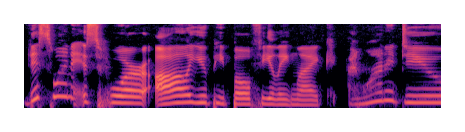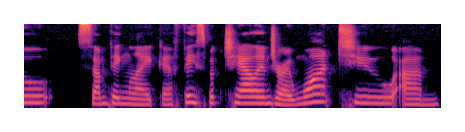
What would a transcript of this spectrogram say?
This one is for all you people feeling like, I want to do something like a Facebook challenge or I want to um,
